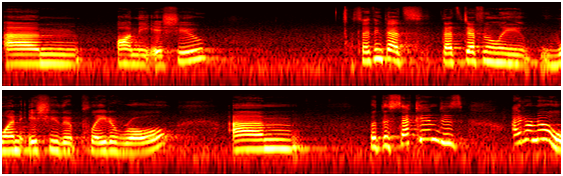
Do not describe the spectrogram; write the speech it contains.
um, on the issue. So I think that's, that's definitely one issue that played a role. Um, but the second is, I don't know,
